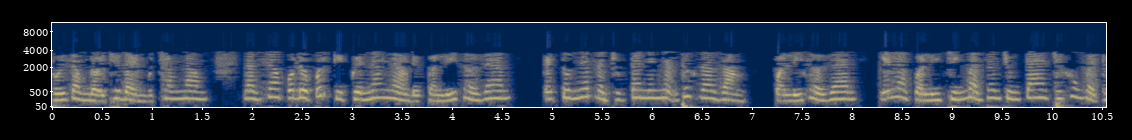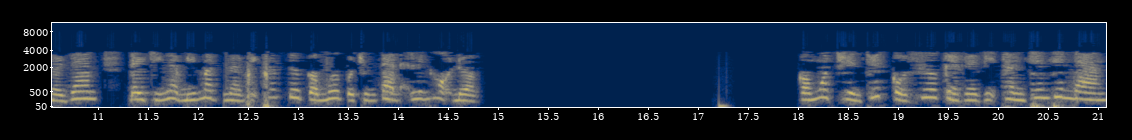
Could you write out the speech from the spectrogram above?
với dòng đời chưa đầy 100 năm, làm sao có được bất kỳ quyền năng nào để quản lý thời gian? Cách tốt nhất là chúng ta nên nhận thức ra rằng, quản lý thời gian nghĩa là quản lý chính bản thân chúng ta chứ không phải thời gian, đây chính là bí mật mà vị pháp sư cầu mưa của chúng ta đã linh hội được. Có một truyền thuyết cổ xưa kể về vị thần trên thiên đàng,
